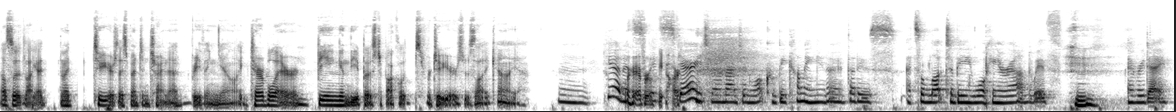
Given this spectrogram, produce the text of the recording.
Also like I, my two years I spent in China breathing you know like terrible air and being in the post apocalypse for two years was like oh yeah Yeah, and it's, Wherever we it's are. scary to imagine what could be coming. You know, that is, it's a lot to be walking around with Hmm. every day.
